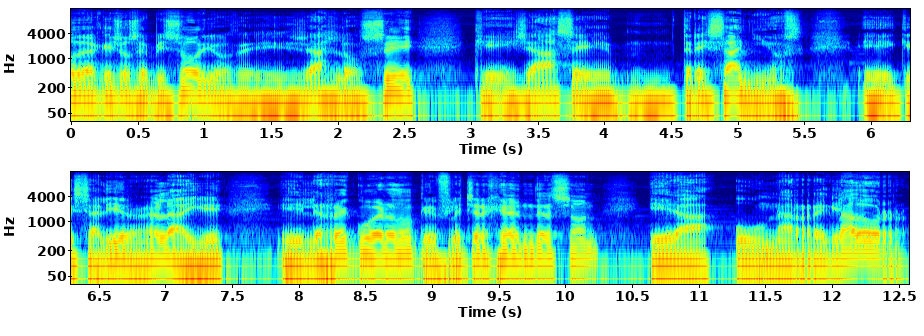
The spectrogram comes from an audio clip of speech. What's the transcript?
De aquellos episodios de Jazz Lo Sé, que ya hace mm, tres años eh, que salieron al aire, eh, les recuerdo que Fletcher Henderson era un arreglador,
